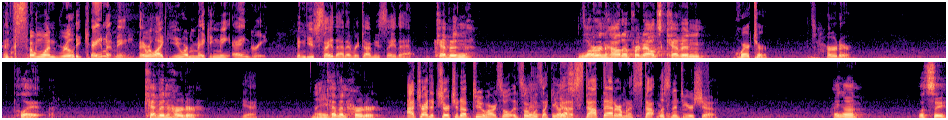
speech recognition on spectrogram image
and someone really came at me. They were like, "You are making me angry," and you say that every time you say that. Kevin, learn how to pronounce Kevin. Huerter. It's Herder. Play it. Kevin Herder. Yeah. Lame. Kevin Herder. I tried to church it up too, Hartzell, and someone was like, "You gotta stop that, or I'm gonna stop listening to your show." Hang on. Let's see.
